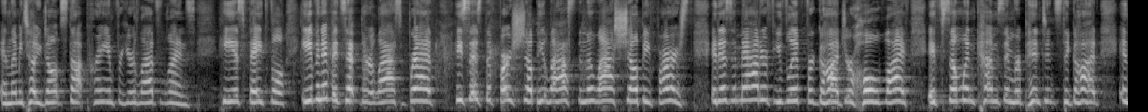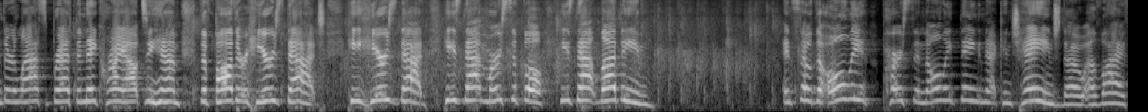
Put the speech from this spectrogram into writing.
And let me tell you, don't stop praying for your loved ones. He is faithful, even if it's at their last breath. He says, The first shall be last, and the last shall be first. It doesn't matter if you've lived for God your whole life. If someone comes in repentance to God in their last breath and they cry out to Him, the Father hears that. He hears that. He's that merciful, He's that loving. And so the only person, the only thing that can change, though, a life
